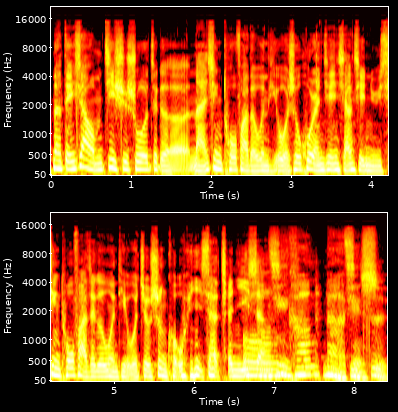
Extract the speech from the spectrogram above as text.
那等一下我们继续说这个男性脱发的问题。我是忽然间想起女性脱发这个问题，我就顺口问一下陈医生，健康那件事。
